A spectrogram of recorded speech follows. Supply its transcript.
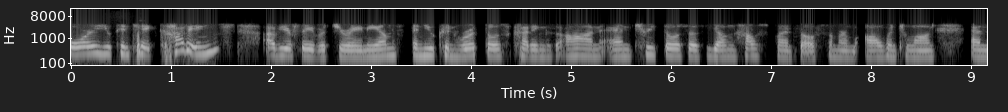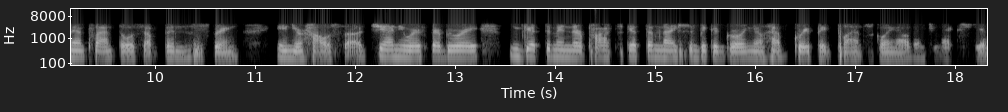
Or you can take cuttings of your favorite geraniums and you can root those cuttings on and treat those as young house plants all summer, all winter long, and then plant those up in the spring in your house. Uh, January, February, get them in their pots, get them nice and big and growing. You'll have great big plants going out into next year.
